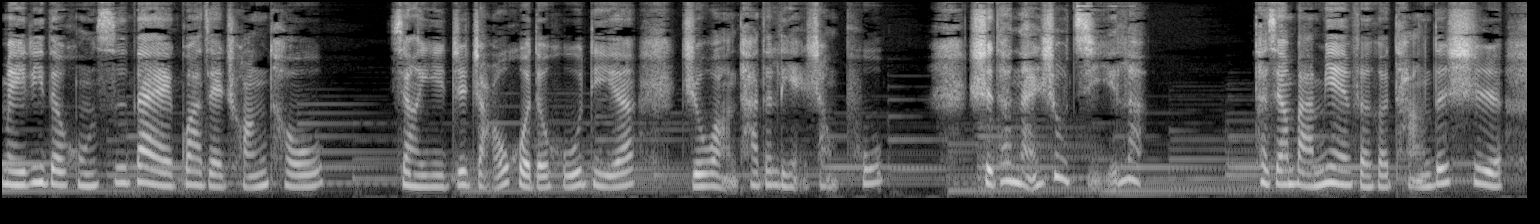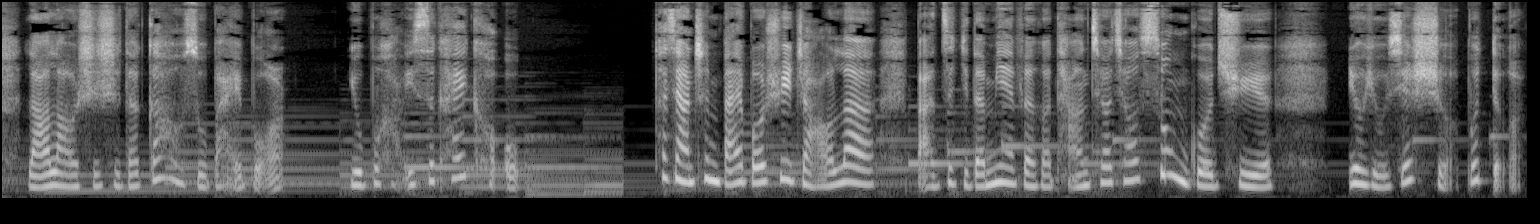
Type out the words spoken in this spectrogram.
美丽的红丝带挂在床头，像一只着火的蝴蝶，直往他的脸上扑，使他难受极了。他想把面粉和糖的事老老实实的告诉白博，又不好意思开口。他想趁白博睡着了，把自己的面粉和糖悄悄送过去，又有些舍不得。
